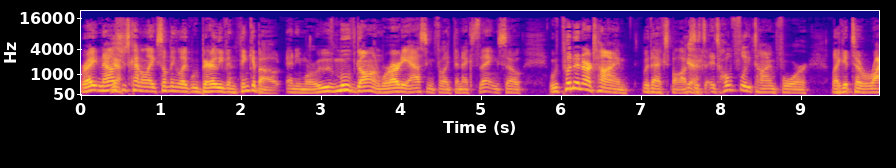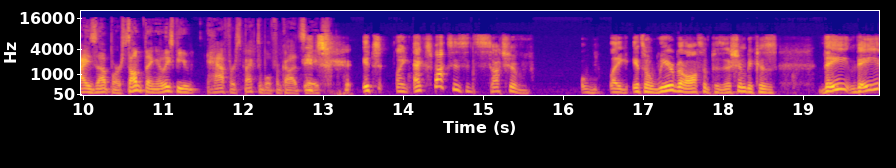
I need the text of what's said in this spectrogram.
Right now, Yeah. it's just kind of like something like we barely even think about anymore. We've moved on. We're already asking for like the next thing. So we put in our time with Xbox. Yeah. It's it's hopefully time for like it to rise up or something, at least be half respectable for God's sake. it's it's like xbox is in such a like it's a weird but awesome position because they they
